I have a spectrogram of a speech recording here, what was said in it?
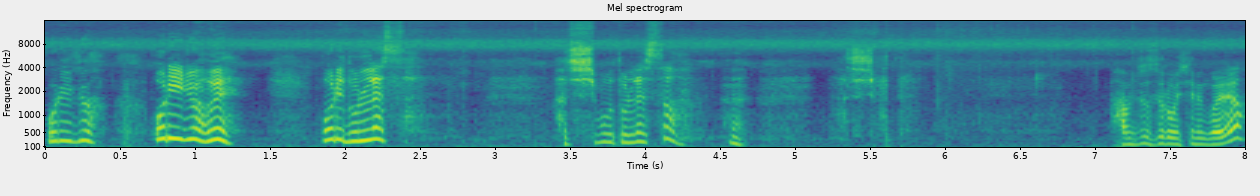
허리 이리 와. 허리 이리 와, 왜? 허리 놀랬어. 아저씨 보고 놀랬어? 응. 아저씨 봤다. 밤 주스러 오시는 거예요?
